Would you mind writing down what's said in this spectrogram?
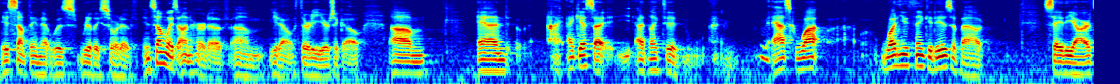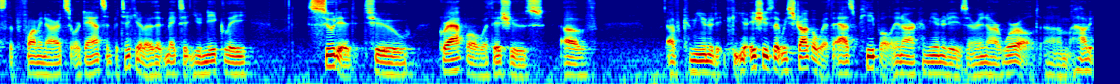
is something that was really sort of, in some ways, unheard of, um, you know, 30 years ago. Um, and I, I guess I, I'd like to ask what, what do you think it is about, say, the arts, the performing arts, or dance in particular, that makes it uniquely suited to grapple with issues of of community issues that we struggle with as people in our communities or in our world. Um, how did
